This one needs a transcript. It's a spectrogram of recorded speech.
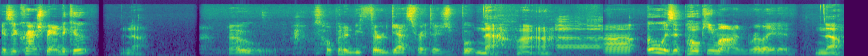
Is it Crash Bandicoot? No. Oh, I was hoping it'd be third guess right there. Just boom. No. Uh-uh. Uh, oh, is it Pokemon related? No.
